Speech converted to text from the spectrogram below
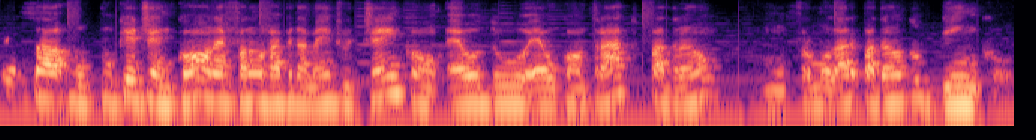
pensar o porquê Gencom, né? Falando rapidamente, o Gencom é o, do, é o contrato padrão, um formulário padrão do BINCO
